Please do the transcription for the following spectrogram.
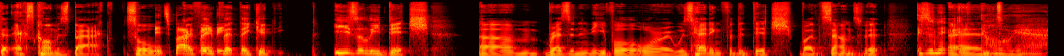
that XCOM is back, so It's back, I think baby. that they could easily ditch um Resident Evil, or it was heading for the ditch by the sounds of it Isn't it? And- oh, yeah.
